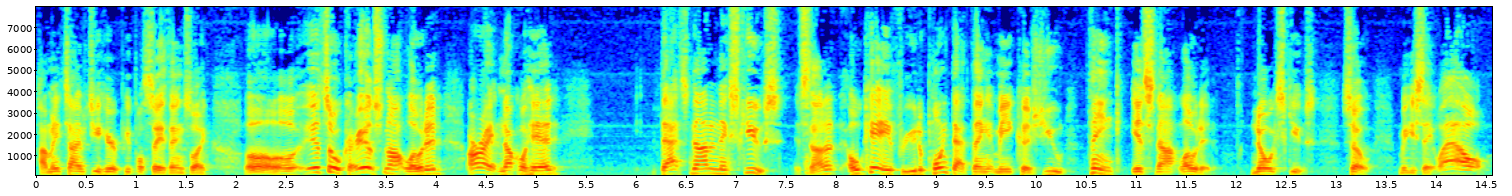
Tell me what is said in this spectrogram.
how many times do you hear people say things like, oh, it's okay, it's not loaded. All right, knucklehead, that's not an excuse. It's not okay for you to point that thing at me because you think it's not loaded. No excuse. So, but you say, well,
